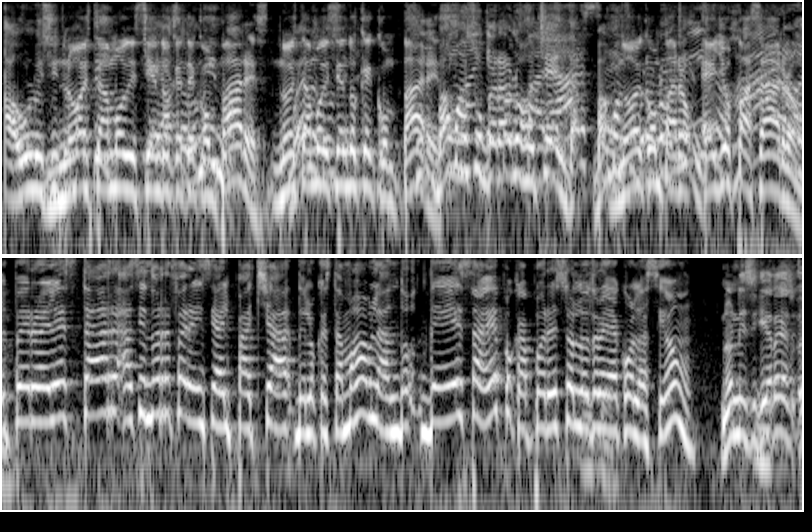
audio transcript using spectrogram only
a un Luisito No estamos diciendo que, te compares. No estamos diciendo que compares. Vamos a superar los 80. Vamos no comparo. Ellos pasaron. Pero él está haciendo referencia al Pachá de lo que estamos hablando de esa época. Por eso lo trae a colación. No, ni siquiera eso.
